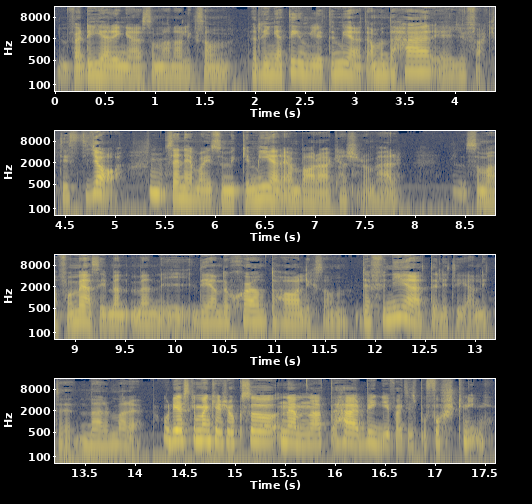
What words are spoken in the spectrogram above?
värderingar som man har liksom ringat in lite mer. Att ja, men det här är ju faktiskt jag. Mm. Sen är man ju så mycket mer än bara kanske de här som man får med sig. Men, men i, det är ändå skönt att ha liksom definierat det lite grann, lite närmare. Och det ska man kanske också nämna att det här bygger faktiskt på forskning.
